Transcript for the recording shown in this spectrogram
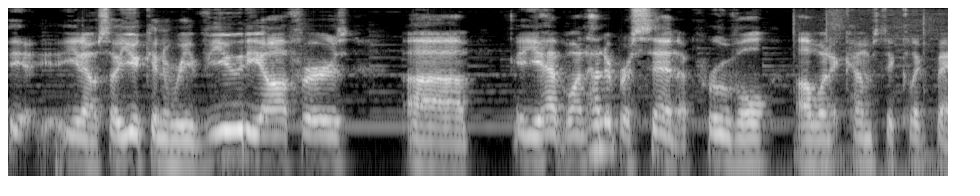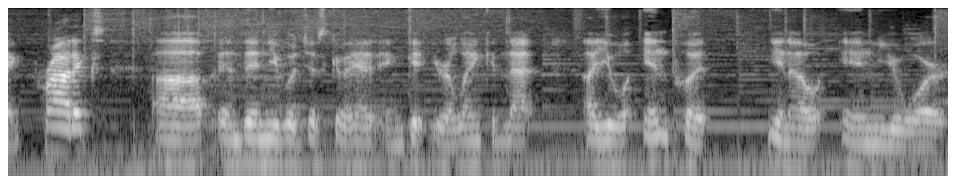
you know, so you can review the offers. Uh, you have 100% approval uh, when it comes to ClickBank products, uh, and then you would just go ahead and get your link, and that you will input, you know, in your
